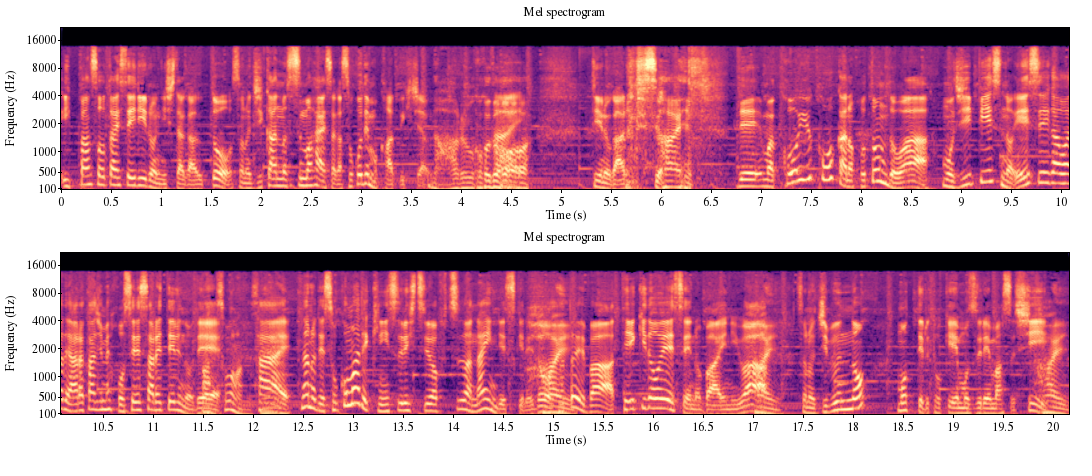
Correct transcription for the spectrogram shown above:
一般相対性理論に従うとその時間の進む速さがそこでも変わってきちゃう。なるほど、はい、っていうのがあるんですよ。はい。で、まあ、こういう効果のほとんどはもう GPS の衛星側であらかじめ補正されているのでそうなんです、ね、はい、なのでそこまで気にする必要は普通はないんですけれど、はい、例えば低軌道衛星の場合には、はい、その自分の持ってる時計もずれますし、はい、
